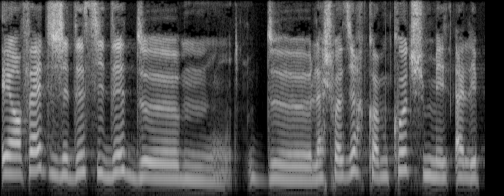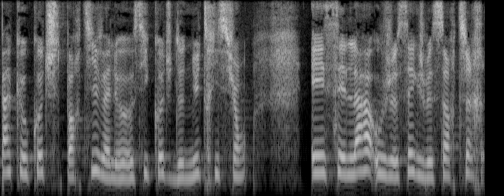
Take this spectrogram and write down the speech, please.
Et en fait, j'ai décidé de la choisir comme coach, mais elle est pas que coach sportive, elle est aussi coach de nutrition. Et c'est là où je sais que je vais sortir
